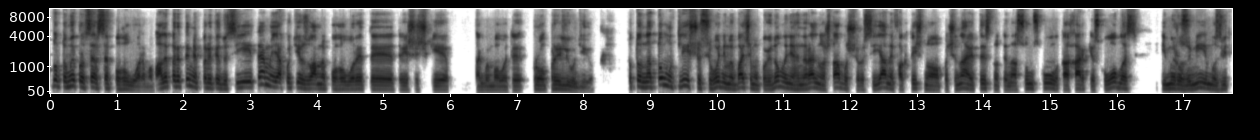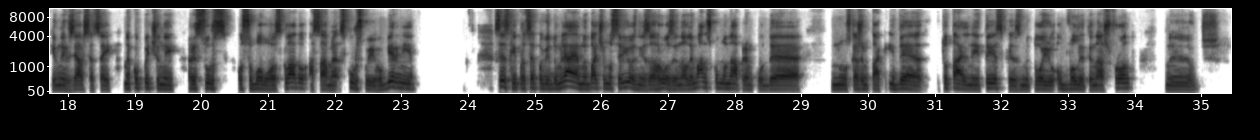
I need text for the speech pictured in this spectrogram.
Тобто ми про це все поговоримо. Але перед тим як перейти до цієї теми, я хотів з вами поговорити трішечки, так би мовити, про прелюдію. Тобто, на тому тлі, що сьогодні ми бачимо повідомлення Генерального штабу, що росіяни фактично починають тиснути на Сумську та Харківську область, і ми розуміємо, звідки в них взявся цей накопичений ресурс особового складу, а саме з Курської губернії. Сирський про це повідомляє. Ми бачимо серйозні загрози на Лиманському напрямку, де ну скажімо так, іде тотальний тиск з метою обвалити наш фронт. Е,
